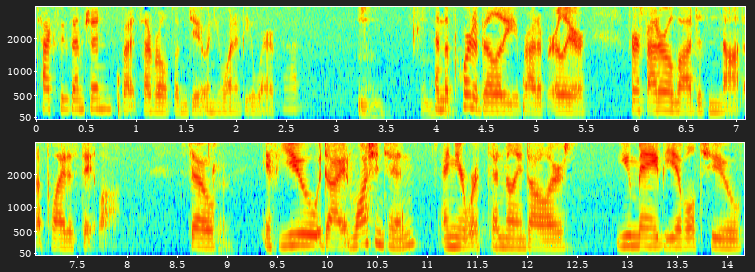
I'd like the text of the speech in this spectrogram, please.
tax exemption, but several of them do, and you want to be aware of that. Mm-hmm. Mm-hmm. And the portability you brought up earlier for federal law does not apply to state law. So Okay. if you die in Washington and you're worth $10 million, you may be able to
